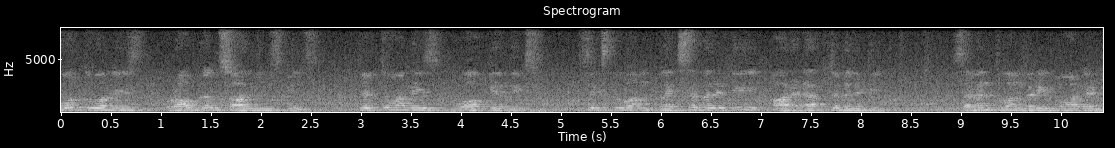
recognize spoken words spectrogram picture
Fourth one is problem solving skills. Fifth one is work ethics. Sixth one flexibility or adaptability. Seventh one very important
